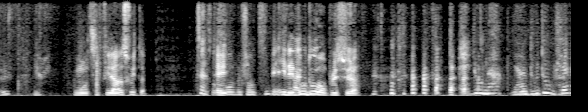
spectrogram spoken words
T'as vu Ils m'ont aussi filé un sweat. Et il est doudou en plus, celui-là. Yuna, il y a un doudou, viens.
